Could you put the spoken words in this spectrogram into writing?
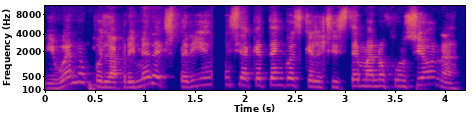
y bueno, pues la primera experiencia que tengo es que el sistema no funciona.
